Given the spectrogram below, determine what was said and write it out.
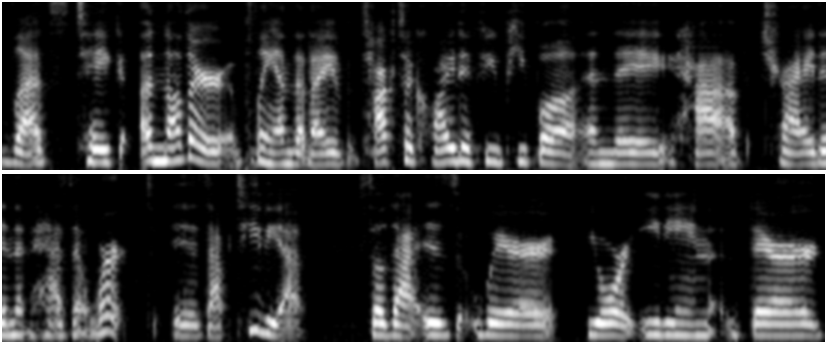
Let's take another plan that I've talked to quite a few people and they have tried and it hasn't worked is Optavia. So that is where you're eating their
